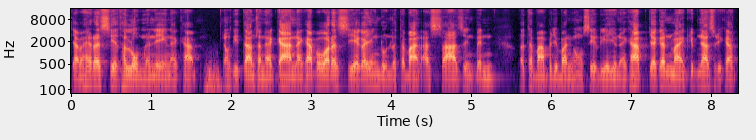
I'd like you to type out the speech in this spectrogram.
จะไม่ให้รัสเซียถล่มนั่นเองนะครับต้องติดตามสถานการณ์นะครับเพราะว่ารัสเซียก็ยังหนุนรัฐบาลอัสซาซึ่งเป็นรัฐบาลปัจจุบันของซีเรียอยู่นะครับเจอกันใหม่คลิปหน้าสวัสดีครับ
